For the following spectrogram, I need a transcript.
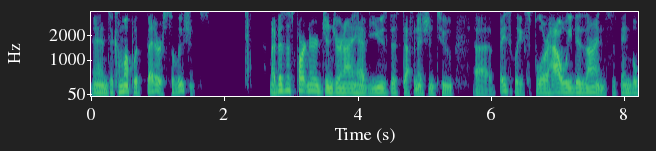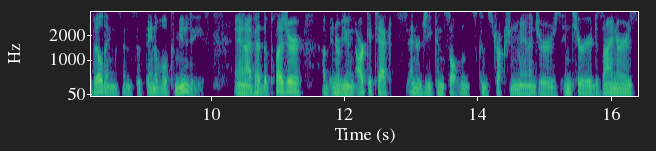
and to come up with better solutions. My business partner, Ginger, and I have used this definition to uh, basically explore how we design sustainable buildings and sustainable communities. And I've had the pleasure of interviewing architects, energy consultants, construction managers, interior designers,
